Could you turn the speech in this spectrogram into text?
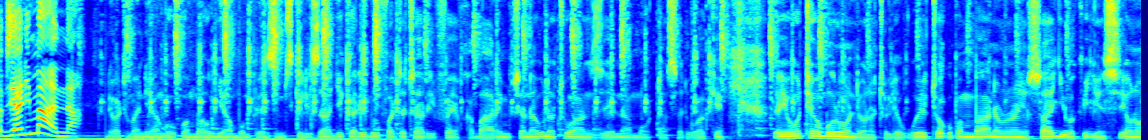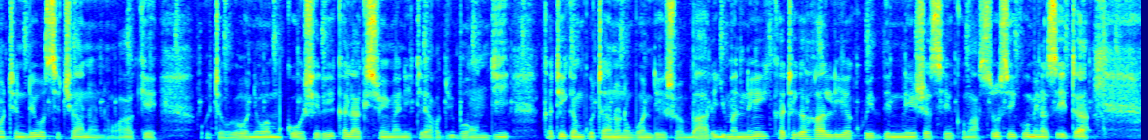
habyarimana. Ni matumani yangu kwamba ujambo mpenzi msikilizaji karibu ufuata taarifa ya habari mchana huu na tuanze na muhtasari wake. Raia wote wa Burundi wanatolia wito wa kupambana na unyanyasaji wa kijinsia unaotendewa wasichana na wanawake. Wito huo ni wa mkuu wa shirika la Action Humanitaire du Burundi katika mkutano na waandishi wa habari Jumanne katika hali ya kuidhinisha siku mahsusi 16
